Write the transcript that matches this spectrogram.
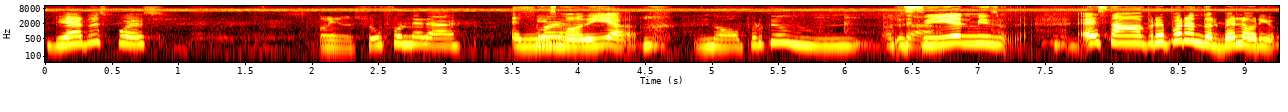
Días después, en su funeral, El mismo día. No, porque un, o sea, sí, el mismo. Estaban preparando el velorio.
